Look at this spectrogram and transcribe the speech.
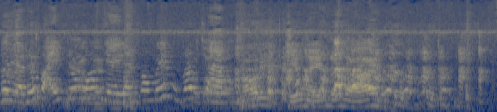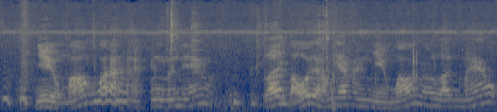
bây giờ thứ bảy chú món gì là con biết một bếp sạch thôi chịu miệng được rồi. Nhiều món quá ăn nó ngán. Lớn tuổi rồi không dám ăn nhiều món nó lên máu.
